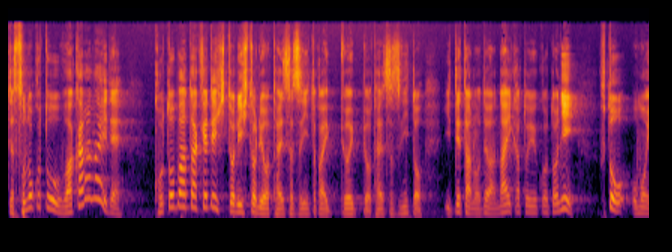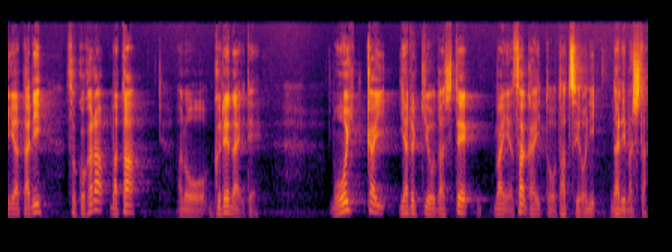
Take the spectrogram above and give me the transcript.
でそのことを分からないで言葉だけで一人一人を大切にとか一票一票大切にと言ってたのではないかということにふと思い当たりそこからまたあのぐれないでもう一回やる気を出して毎朝街頭を立つようになりました。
